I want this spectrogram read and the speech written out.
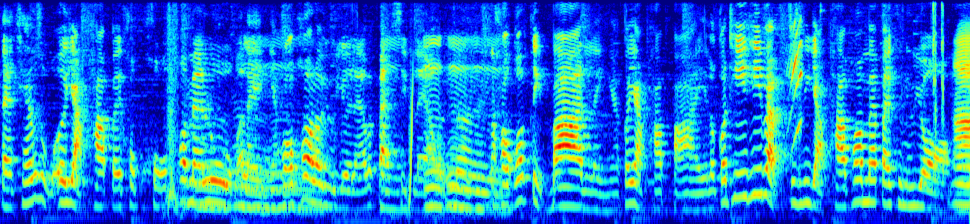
แต่แค่รู้สึกว่าเอออยากพาไปครบๆพ่อแม่ลูกอะไรอย่างเงี้ยเพราะว่าพ่อเราอยู่เยอะแล้วแบบ80แล้วอืมแล้วเขาก็ติดบ้านอะไรเงี้ยก็อยากพาไป แล้วก็ที่ที่แบบจริงๆอยากพาพ่อแม่ไปคือนิวยอร์กอ่า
